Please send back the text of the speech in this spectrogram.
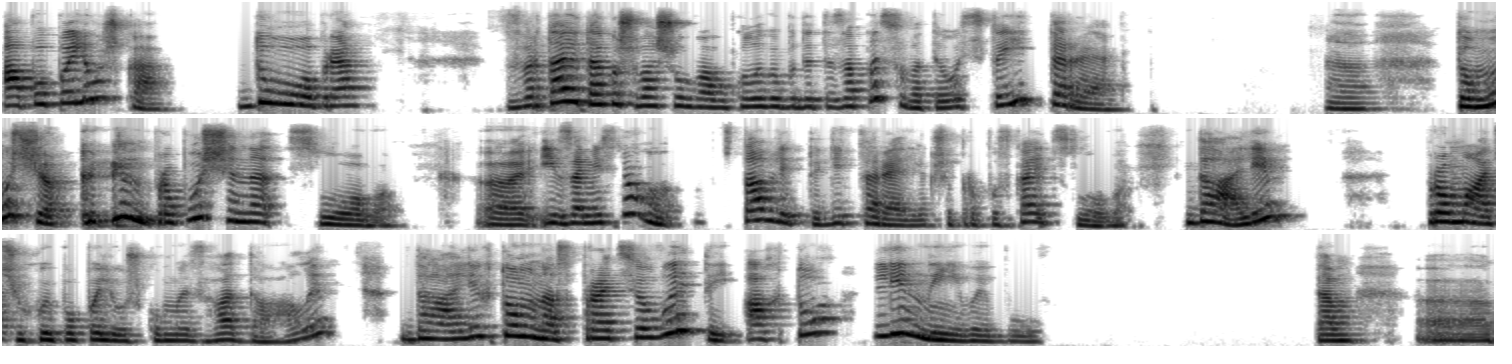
а попелюшка добра. Звертаю також вашу увагу, коли ви будете записувати, ось стоїть тере, е, тому що пропущене слово. Е, і замість нього ставлять тоді тере, якщо пропускають слово. Далі про мачуху і попелюшку ми згадали. Далі, хто у нас працьовитий, а хто лінивий був? Там е,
